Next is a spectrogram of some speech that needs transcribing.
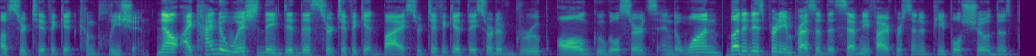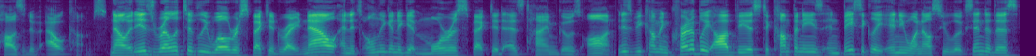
of certificate completion. Now, I kind of wish they did this certificate by certificate. They sort of group all Google certs into one, but it is pretty impressive that 75% of people showed those positive outcomes. Now, it is relatively well respected right now, and it's only gonna get more respected as time goes on. It has become incredibly obvious to companies and basically anyone anyone else who looks into this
